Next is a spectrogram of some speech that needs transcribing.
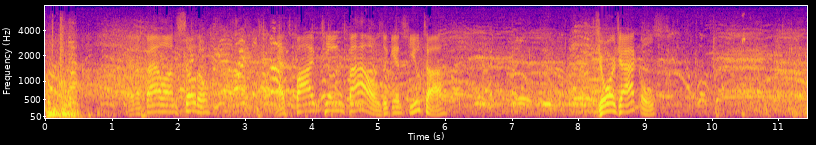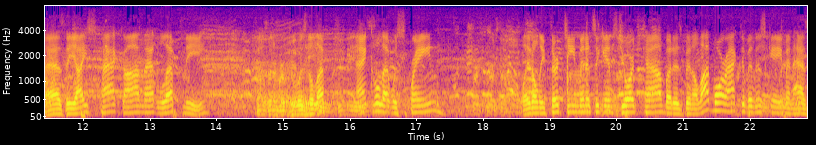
And a foul on Soto. That's five team fouls against Utah. George Ackles has the ice pack on that left knee. It was the left ankle that was sprained. Played only 13 minutes against Georgetown, but has been a lot more active in this game and has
